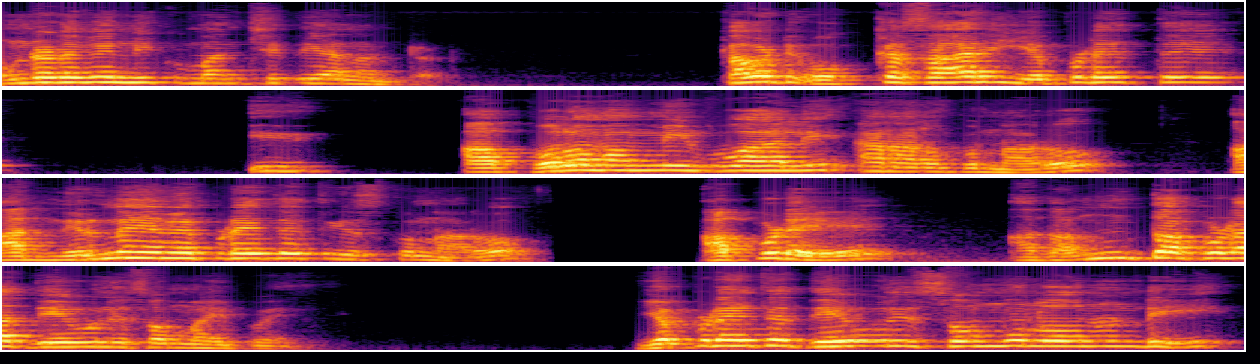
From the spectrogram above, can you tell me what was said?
ఉండడమే నీకు మంచిది అని అంటాడు. కాబట్టి ఒక్కసారి ఎప్పుడైతే ఈ ఆ పొలం అమ్మి ఇవ్వాలి అని అనుకున్నారో ఆ నిర్ణయం ఎప్పుడైతే తీసుకున్నారో అప్పుడే అదంతా కూడా దేవుని సొమ్ము అయిపోయింది ఎప్పుడైతే దేవుని సొమ్ములో నుండి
